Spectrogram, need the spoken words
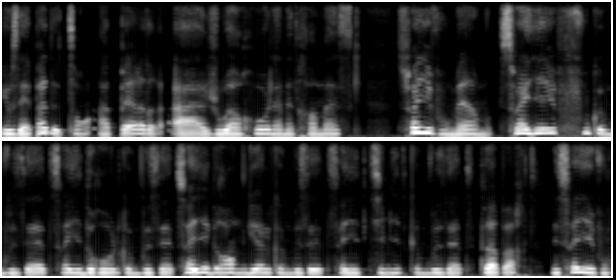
et vous n'avez pas de temps à perdre à jouer un rôle, à mettre un masque. Soyez vous-même, soyez fou comme vous êtes, soyez drôle comme vous êtes, soyez grande gueule comme vous êtes, soyez timide comme vous êtes, peu importe, mais soyez vous.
